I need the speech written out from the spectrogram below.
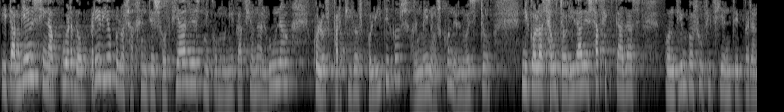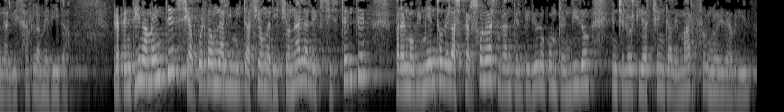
y también sin acuerdo previo con los agentes sociales ni comunicación alguna con los partidos políticos, al menos con el nuestro, ni con las autoridades afectadas con tiempo suficiente para analizar la medida. Repentinamente se acuerda una limitación adicional al existente para el movimiento de las personas durante el periodo comprendido entre los días 30 de marzo y 9 de abril,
